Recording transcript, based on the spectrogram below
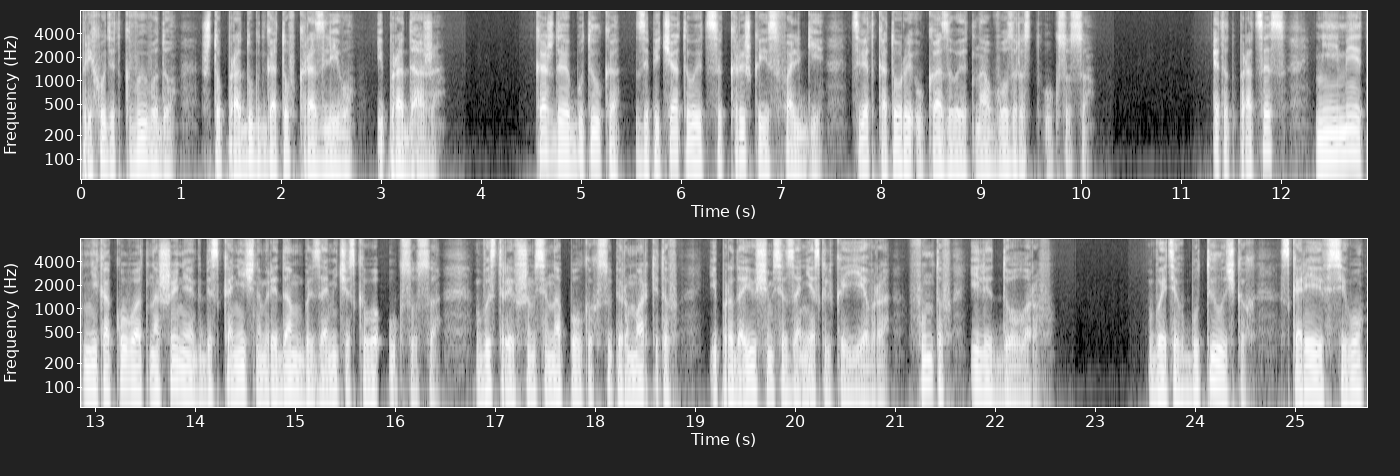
приходит к выводу, что продукт готов к разливу и продаже. Каждая бутылка запечатывается крышкой из фольги, цвет которой указывает на возраст уксуса. Этот процесс не имеет никакого отношения к бесконечным рядам бальзамического уксуса, выстроившимся на полках супермаркетов и продающимся за несколько евро, фунтов или долларов. В этих бутылочках, скорее всего,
